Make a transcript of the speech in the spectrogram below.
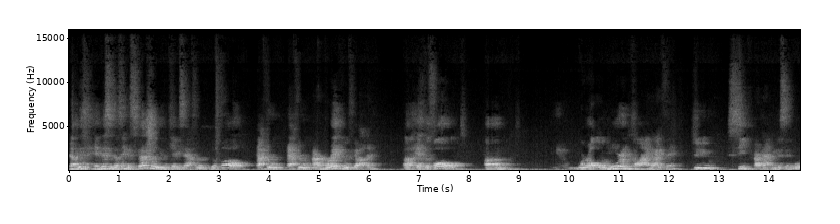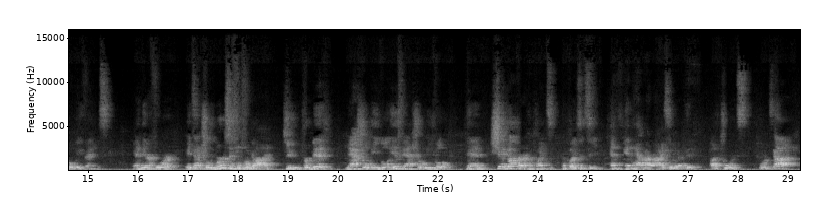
Now, this, and this is, I think, especially the case after the fall, after, after our break with God, uh, at the fall, um, we're all the more inclined, I think, to seek our happiness in worldly things. And therefore, it's actually merciful for God to permit natural evil if natural evil can shake up our complacency and, and have our eyes directed uh, towards, towards God.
